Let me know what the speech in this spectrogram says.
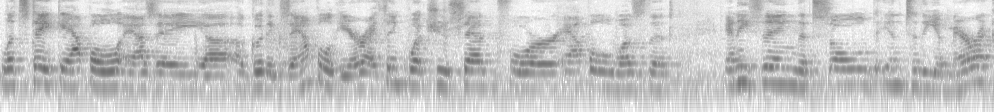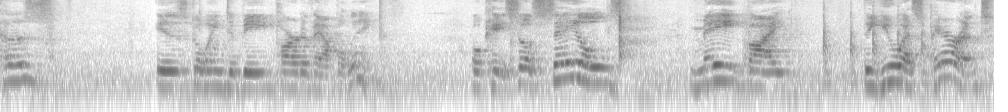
let's take Apple as a, uh, a good example here. I think what you said for Apple was that anything that's sold into the Americas is going to be part of Apple Inc. Okay, so sales made by the US parent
